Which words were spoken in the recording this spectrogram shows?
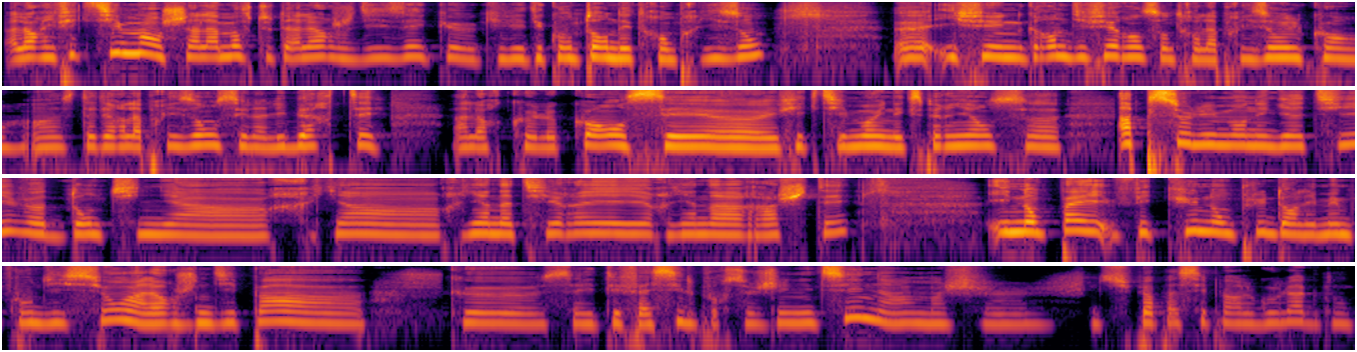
Alors effectivement, Chalamov, tout à l'heure, je disais que qu'il était content d'être en prison. Euh, il fait une grande différence entre la prison et le camp. Hein. C'est-à-dire la prison, c'est la liberté, alors que le camp, c'est euh, effectivement une expérience euh, absolument négative dont il n'y a rien, rien à tirer, rien à racheter. Ils n'ont pas vécu non plus dans les mêmes conditions. Alors je ne dis pas que ça a été facile pour ce. Hein. Moi, je, ne suis pas passée par le goulag, donc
